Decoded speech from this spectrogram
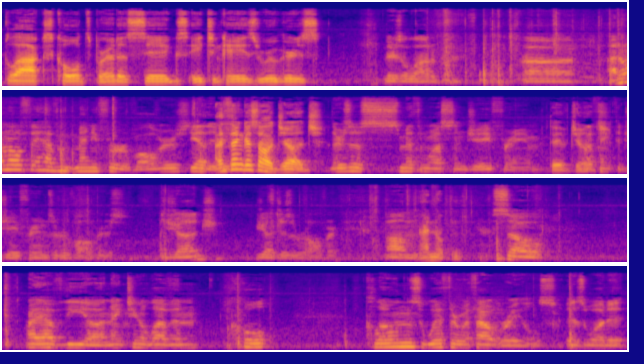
Glocks, Colts, Berettas, Sigs, H&Ks, Rugers. There's a lot of them. Uh, I don't know if they have many for revolvers. Yeah, they I do. think I saw a Judge. there's a Smith and Wesson J frame. They have Judge. I think the J frames are revolvers. The Judge, Judge is a revolver. Um, I know. so I have the uh, 1911 Colt clones with or without rails is what it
